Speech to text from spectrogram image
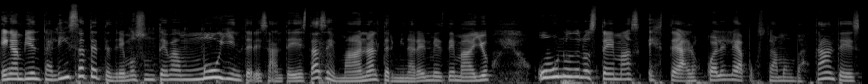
En Ambientalízate tendremos un tema muy interesante. Esta semana, al terminar el mes de mayo, uno de los temas este, a los cuales le apostamos bastante es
